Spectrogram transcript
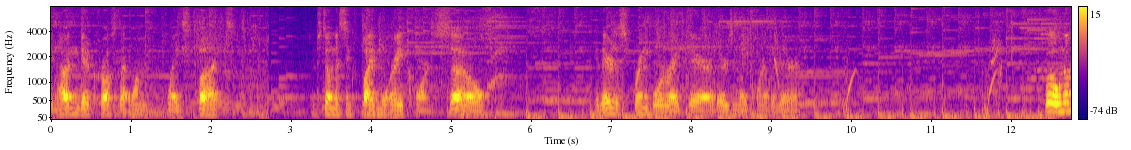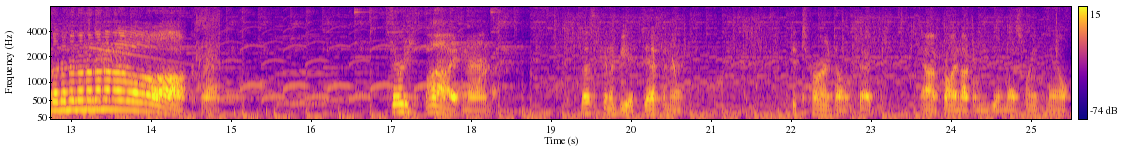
Okay, now I can get across that one place, but I'm still missing five more acorns, so... Okay, there's a springboard right there. There's an acorn over there. Whoa, no, no, no, no, no, no, no, no, no! Oh, crap. 35, man. That's gonna be a definite deterrent on effect. I'm probably not gonna get in S rank now.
